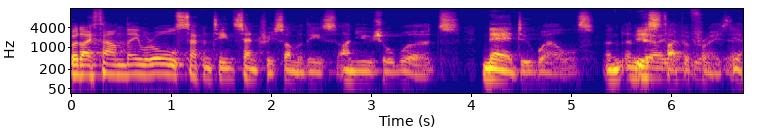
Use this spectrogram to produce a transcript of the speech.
But I found they were all 17th century, some of these unusual words ne'er do wells, and, and yeah, this type yeah, of phrase. Yeah.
